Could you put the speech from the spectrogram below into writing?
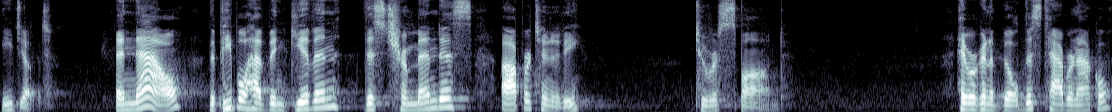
Egypt. And now the people have been given this tremendous opportunity to respond. Hey, we're going to build this tabernacle,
